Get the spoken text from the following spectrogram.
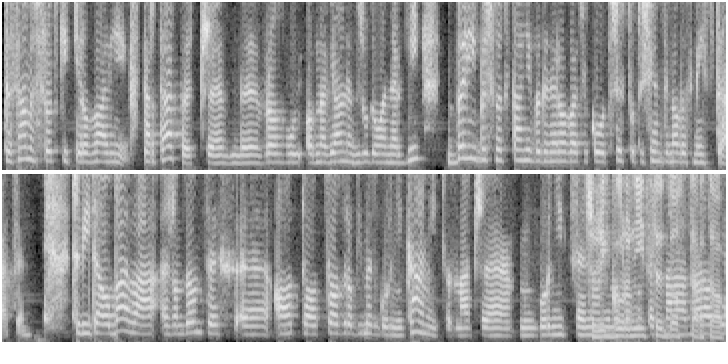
te same środki kierowali w startupy czy w rozwój odnawialnych źródeł energii, bylibyśmy w stanie wygenerować około 300 tysięcy nowych miejsc pracy. Czyli ta obawa rządzących e, o to, co zrobimy z górnikami, to znaczy górnicy... No, Czyli no, górnicy, do startup,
